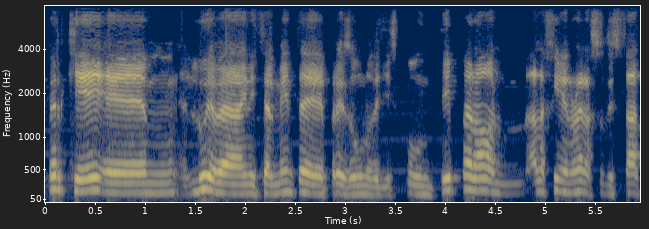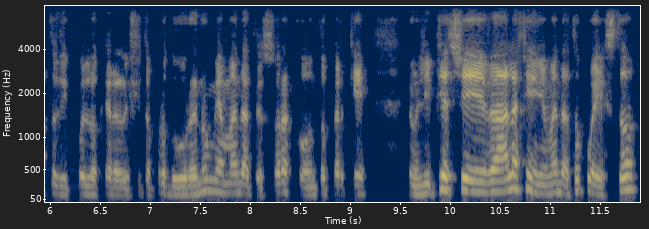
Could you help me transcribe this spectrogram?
perché ehm, lui aveva inizialmente preso uno degli spunti, però alla fine non era soddisfatto di quello che era riuscito a produrre, non mi ha mandato il suo racconto perché non gli piaceva, alla fine mi ha mandato questo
